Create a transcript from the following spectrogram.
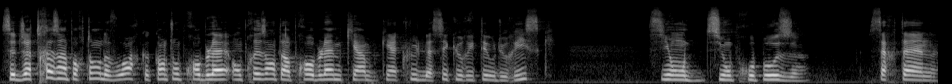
C'est déjà très important de voir que quand on, présente un problème qui, inclut de la sécurité ou du risque, si on, propose certaines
